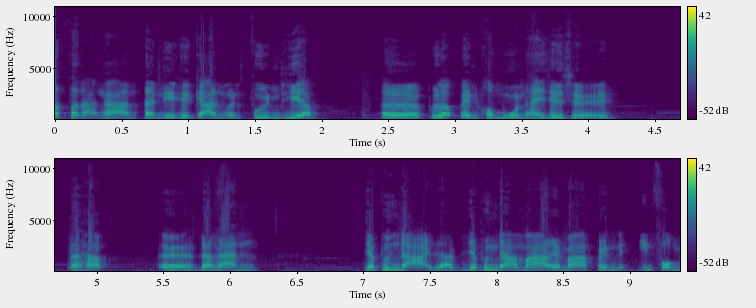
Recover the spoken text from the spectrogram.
ลักษณะงาน แต่นี่คือการเหมือนฝืนเทียบเออเพื่อเป็นข้อมูลให้เฉยๆนะครับเออดังนั้นอย่าเพิ่งด่าอย่าอย่าเพิ่งดราม่าอะไรมากเป็นอินโฟเม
